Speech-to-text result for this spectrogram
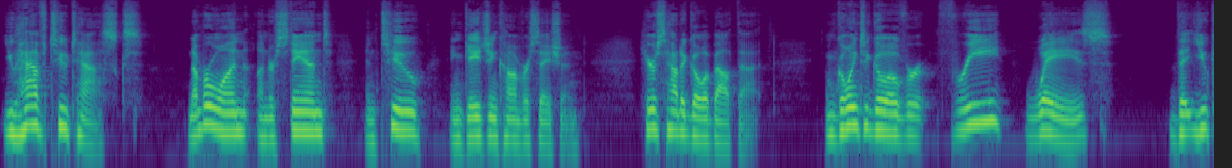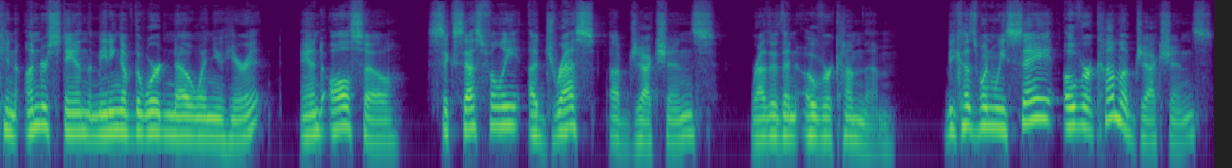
you have two tasks. Number one, understand, and two, engage in conversation. Here's how to go about that. I'm going to go over three ways that you can understand the meaning of the word no when you hear it, and also successfully address objections rather than overcome them. Because when we say overcome objections,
